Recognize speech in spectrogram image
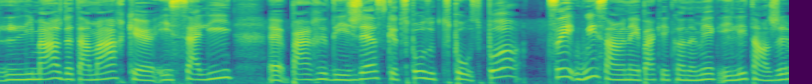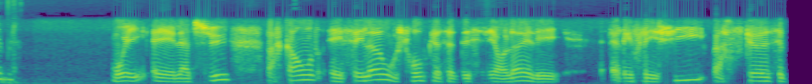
l'image de ta marque euh, est salie euh, par des gestes que tu poses ou que tu poses pas, tu sais, oui, ça a un impact économique et il est tangible. Oui, et là-dessus, par contre, et c'est là où je trouve que cette décision-là, elle est réfléchie parce que c'est,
